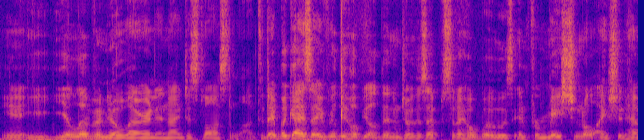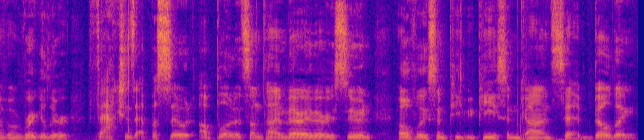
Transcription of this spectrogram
You, you, live and you learn, and I just lost a lot today. But guys, I really hope y'all did enjoy this episode. I hope it was informational. I should have a regular factions episode uploaded sometime very, very soon. Hopefully some PvP, some God set building.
